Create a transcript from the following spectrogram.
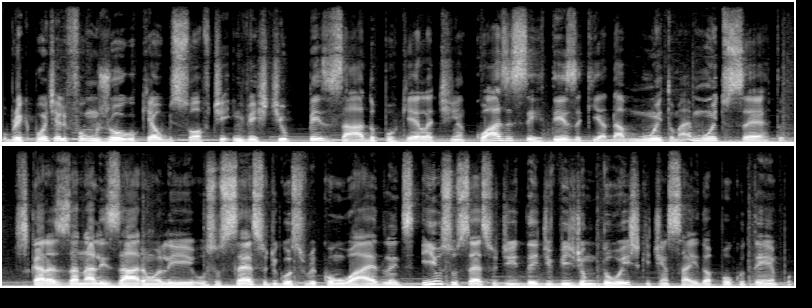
O Breakpoint ele foi um jogo que a Ubisoft investiu pesado porque ela tinha quase certeza que ia dar muito, mas muito certo. Os caras analisaram ali o sucesso de Ghost Recon Wildlands e o sucesso de The Division 2, que tinha saído há pouco tempo,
